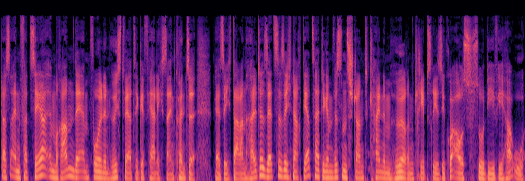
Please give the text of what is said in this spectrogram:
dass ein Verzehr im Rahmen der empfohlenen Höchstwerte gefährlich sein könnte. Wer sich daran halte, setze sich nach derzeitigem Wissensstand keinem höheren Krebsrisiko aus, so die WHO.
